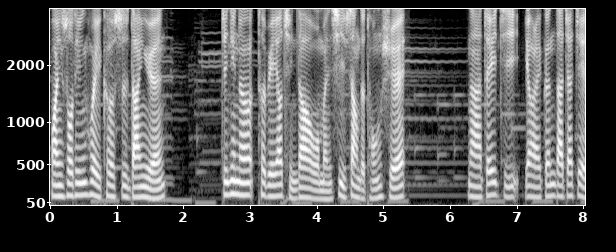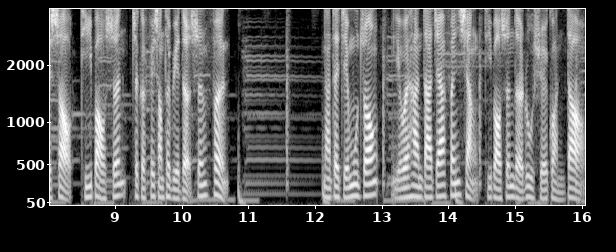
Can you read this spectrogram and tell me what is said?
欢迎收听会客室单元。今天呢，特别邀请到我们系上的同学。那这一集要来跟大家介绍体保生这个非常特别的身份。那在节目中也会和大家分享体保生的入学管道，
